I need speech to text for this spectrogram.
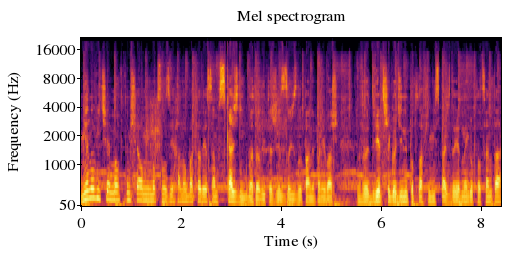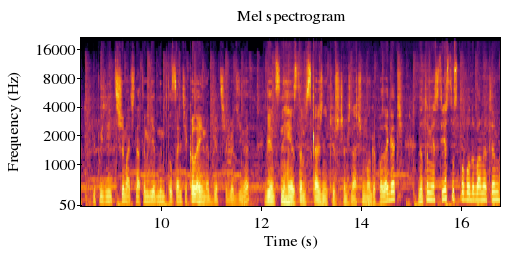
Mianowicie mam w tym Xiaomi mocno zjechaną baterię, sam wskaźnik baterii też jest dość ponieważ w 2-3 godziny potrafi mi spać do 1% i później trzymać na tym 1% kolejne 2-3 godziny, więc nie jest ten wskaźnik już czymś, na czym mogę polegać. Natomiast jest to spowodowane tym,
